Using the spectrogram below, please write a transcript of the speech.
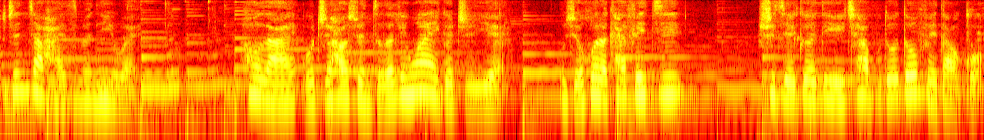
这真叫孩子们腻味。后来我只好选择了另外一个职业，我学会了开飞机，世界各地差不多都飞到过。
